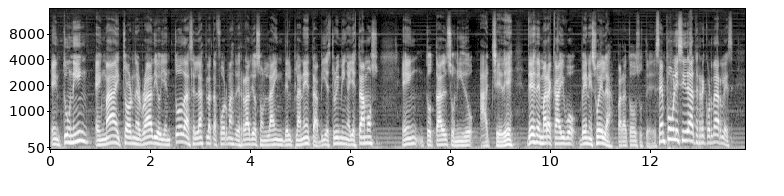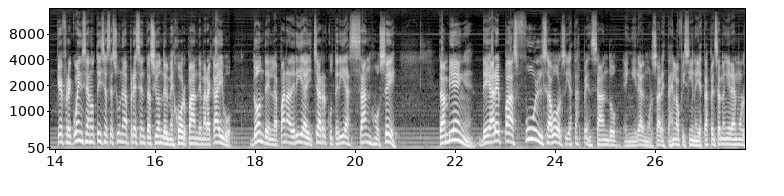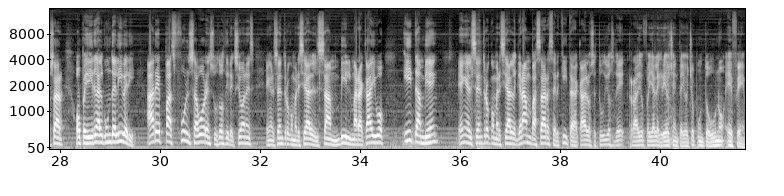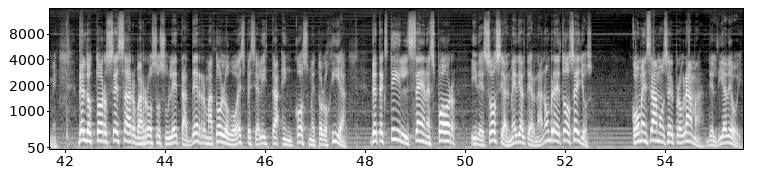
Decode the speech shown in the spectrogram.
en TuneIn, en My Turner Radio y en todas las plataformas de radios online del planeta. Vía streaming, ahí estamos en Total Sonido HD desde Maracaibo, Venezuela, para todos ustedes. En publicidad, recordarles que Frecuencia Noticias es una presentación del mejor pan de Maracaibo, donde en la panadería y charcutería San José. También de arepas full sabor, si ya estás pensando en ir a almorzar, estás en la oficina y estás pensando en ir a almorzar o pedir algún delivery. Arepas full sabor en sus dos direcciones, en el centro comercial San Bill Maracaibo y también en el centro comercial Gran Bazar, cerquita de acá de los estudios de Radio Fe y Alegría 88.1 FM. Del doctor César Barroso Zuleta, dermatólogo especialista en cosmetología, de textil Zen Sport y de Social Media Alterna. A nombre de todos ellos, comenzamos el programa del día de hoy.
